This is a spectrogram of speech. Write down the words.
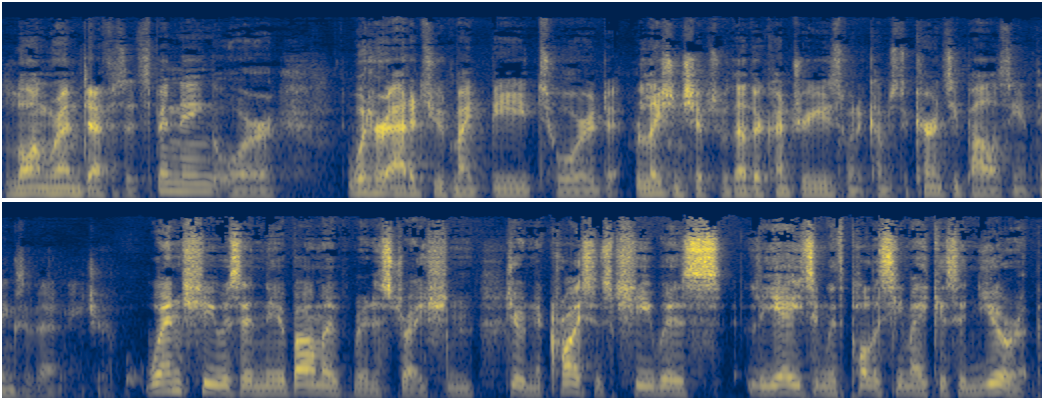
long-run deficit spending or what her attitude might be toward relationships with other countries when it comes to currency policy and things of that nature. When she was in the Obama administration during the crisis, she was liaising with policymakers in Europe.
